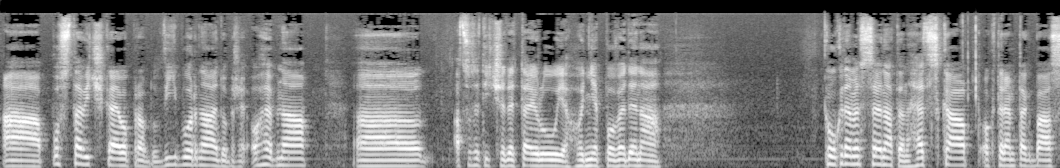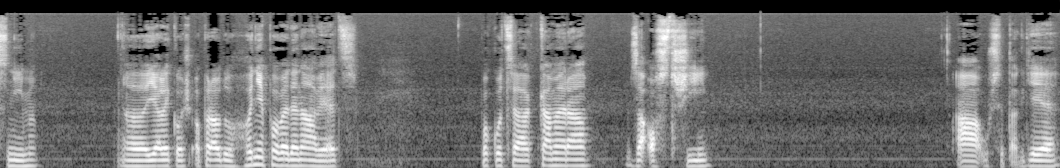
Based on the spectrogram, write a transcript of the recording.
a postavička je opravdu výborná, je dobře ohebná, uh, a co se týče detailů, je hodně povedená. Koukneme se na ten head sculpt, o kterém tak básním, eh, jelikož opravdu hodně povedená věc. Pokud se kamera zaostří, a už se tak děje,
